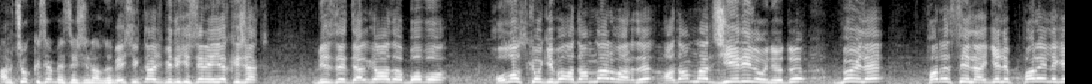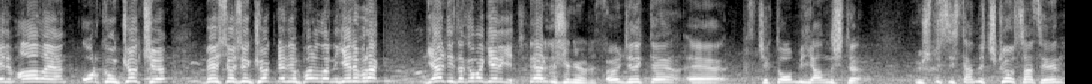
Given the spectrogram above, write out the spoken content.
Abi. Çok güzel mesajını aldım. Beşiktaş 1-2 seneyi yakacak. Bizde Delgado, Bobo, Holosko gibi adamlar vardı. Adamlar ciğeriyle oynuyordu. Böyle parasıyla gelip parayla gelip ağlayan Orkun Kökçü Beşiktaş'ın köklediğin paralarını geri bırak. Geldiği takıma geri git. Neler düşünüyoruz? Öncelikle e, çıktı 11 yanlıştı. Üçlü sistemde çıkıyorsan senin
